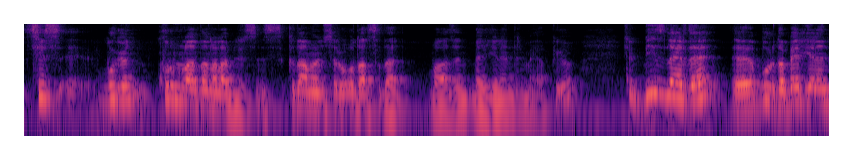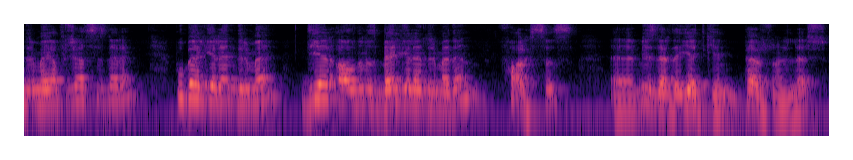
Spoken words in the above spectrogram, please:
Siz e, bugün kurumlardan alabilirsiniz. Gıda Mühendisleri Odası da bazen belgelendirme yapıyor. Şimdi bizler de e, burada belgelendirme yapacağız sizlere. Bu belgelendirme diğer aldığınız belgelendirmeden farksız. E, Bizler de yetkin personeller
